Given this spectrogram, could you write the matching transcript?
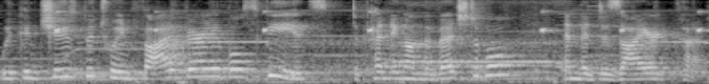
We can choose between five variable speeds depending on the vegetable and the desired cut.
